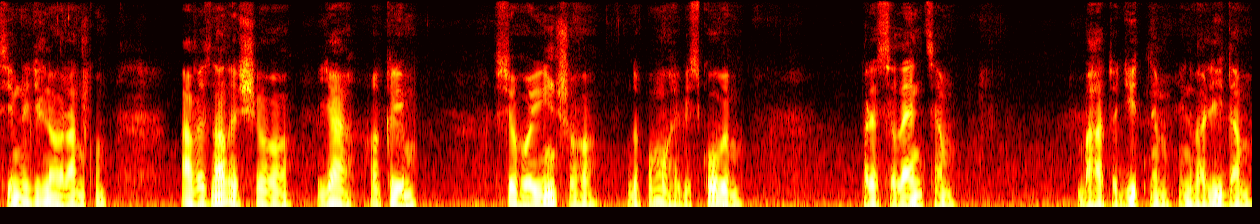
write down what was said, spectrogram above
Всім недільного ранку. А ви знали, що я, окрім всього іншого, допомоги військовим, переселенцям, багатодітним, інвалідам,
